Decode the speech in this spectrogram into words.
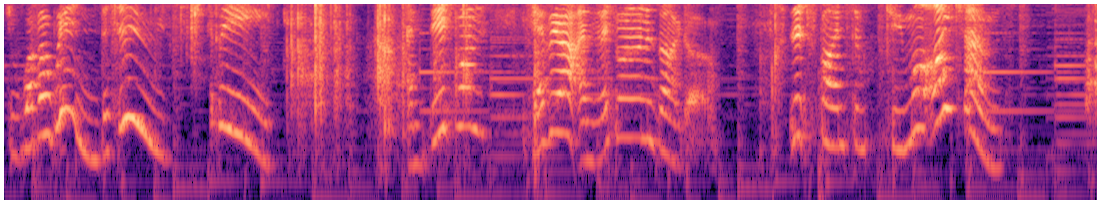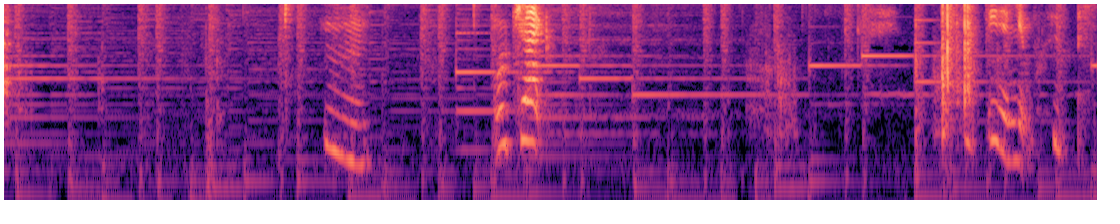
So rubber wins the shoes. Heavy. And this one heavier and this one is lighter. Let's find some two more items. Hmm. We'll check. These are little hoops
